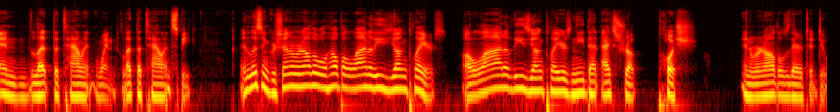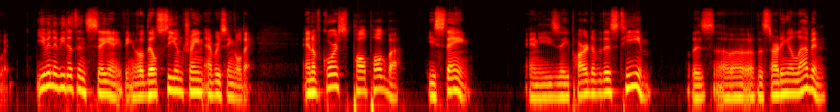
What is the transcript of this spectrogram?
and let the talent win. Let the talent speak. And listen, Cristiano Ronaldo will help a lot of these young players. A lot of these young players need that extra push, and Ronaldo's there to do it. Even if he doesn't say anything, they'll, they'll see him train every single day. And of course, Paul Pogba, he's staying, and he's a part of this team, this uh, of the starting eleven.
